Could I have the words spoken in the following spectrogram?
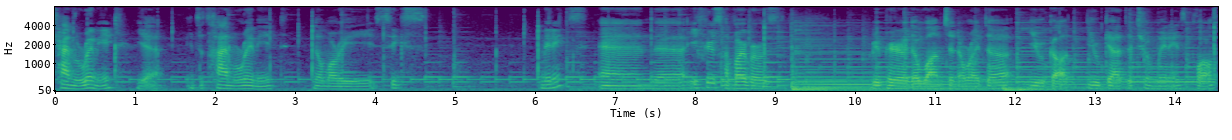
time limit. Yeah, it's a time limit. Normally six minutes, and uh, if your survivors repair the one generator, you got you get the two minutes plus,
